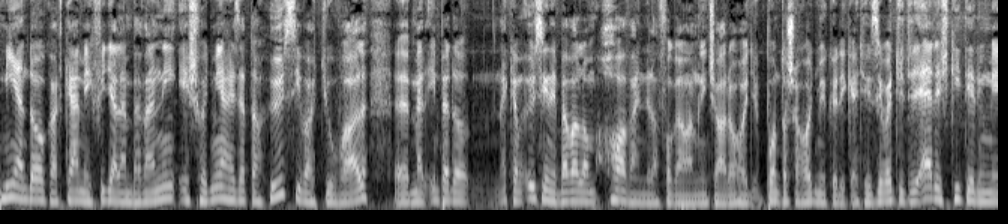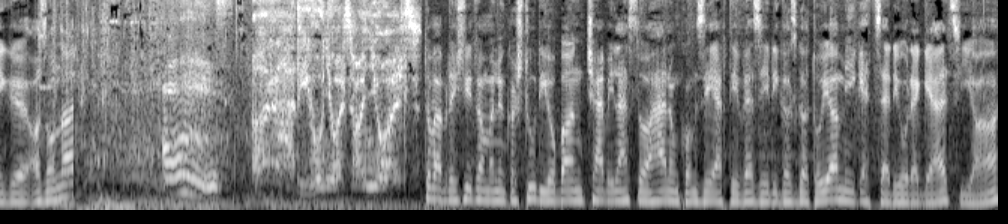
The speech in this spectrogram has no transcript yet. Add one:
milyen dolgokat kell még figyelembe venni, és hogy mi a helyzet a hőszivattyúval, mert én például nekem őszintén bevallom, halványnél a fogalmam nincs arra, hogy pontosan hogy működik egy hőszivattyú, úgyhogy erre is kitérünk még azonnal. Ez a Rádió 88. Továbbra is itt van velünk a stúdióban Csábi László, a 3Com ZRT vezérigazgatója. Még egyszer jó reggel, szia!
